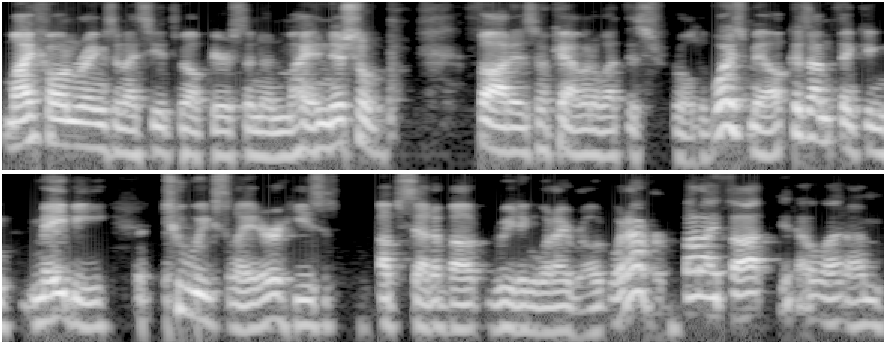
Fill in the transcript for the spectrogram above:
my phone rings and I see it's Mel Pearson, and my initial thought is, okay, I'm going to let this roll to voicemail because I'm thinking maybe two weeks later he's upset about reading what I wrote, whatever. But I thought, you know what, I'm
